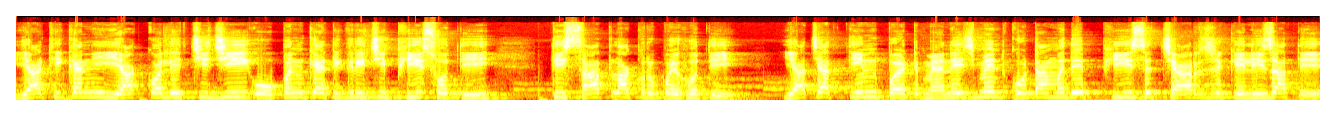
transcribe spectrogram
या ठिकाणी या कॉलेजची जी ओपन कॅटेगरीची फीस होती ती सात लाख रुपये होती. याच्या तीन पट मॅनेजमेंट कोटामध्ये फीस चार्ज केली जाते.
